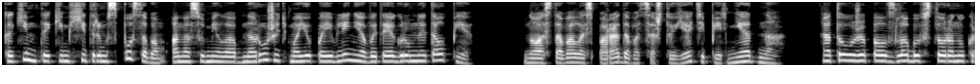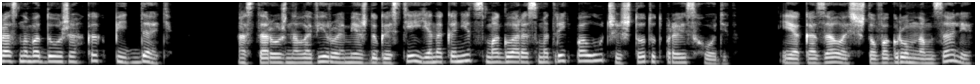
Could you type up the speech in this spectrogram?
каким таким хитрым способом она сумела обнаружить мое появление в этой огромной толпе. Но оставалось порадоваться, что я теперь не одна, а то уже ползла бы в сторону красного дожа, как пить дать. Осторожно лавируя между гостей, я наконец смогла рассмотреть получше, что тут происходит. И оказалось, что в огромном зале,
